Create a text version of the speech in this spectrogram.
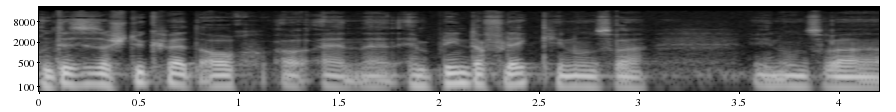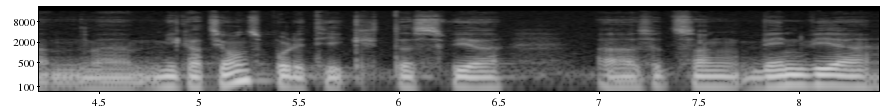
Und das ist ein Stück weit auch ein, ein blinder Fleck in unserer, in unserer Migrationspolitik, dass wir äh, sozusagen, wenn wir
